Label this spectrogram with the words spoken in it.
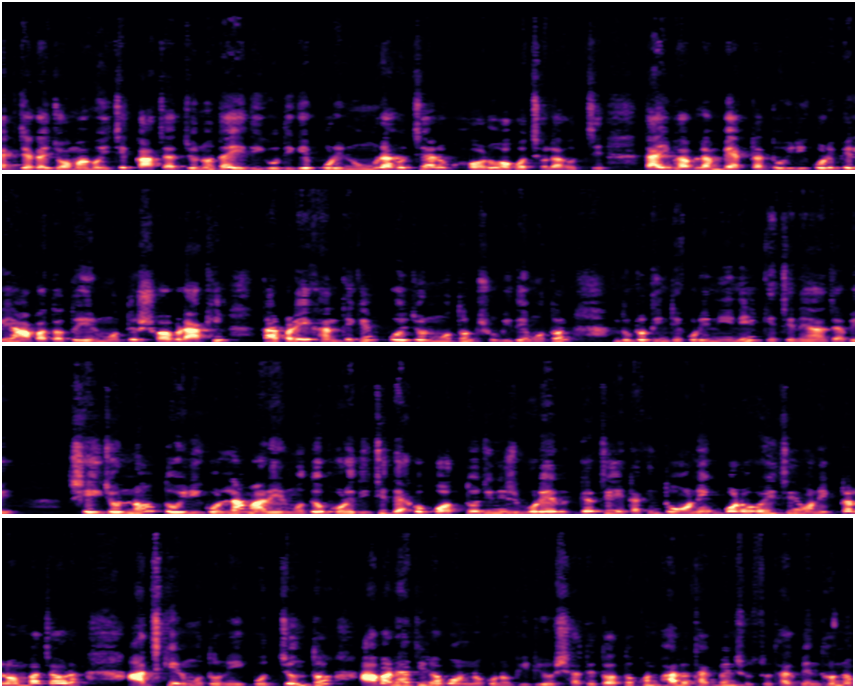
এক জায়গায় জমা হয়েছে কাচার জন্য, তাই এদিক ওদিকে পড়ে নোংরা হচ্ছে, আর ঘরও অগছলা হচ্ছে। তাই ভাবলাম ব্যাগটা তৈরি করে ফেলি, আপাতত এর মধ্যে সব রাখি, তারপরে এখান থেকে প্রয়োজন মতন, সুবিধে মতন দুটো তিনটে করে নিয়ে নিয়ে কেচে নেওয়া যাবে। সেই জন্য তৈরি করলাম আর এর মধ্যেও ভরে দিচ্ছি। দেখো কত জিনিস ভরে গেছে, এটা কিন্তু অনেক বড় হয়েছে, অনেকটা লম্বা চওড়া। আজকের মতন এই পর্যন্ত। আবার হাজির হব অন্য কোনো ভিডিওর সাথে। ততক্ষণ ভালো থাকবেন, সুস্থ থাকবেন। ধন্যবাদ।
